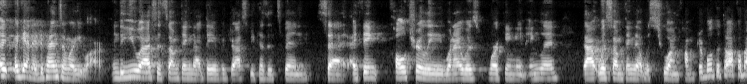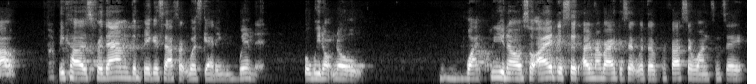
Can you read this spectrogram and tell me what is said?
again, it depends on where you are. In the US, it's something that they've addressed because it's been said. I think culturally, when I was working in England, that was something that was too uncomfortable to talk about because for them, the biggest effort was getting women, but we don't know what, you know. So I had to sit, I remember I had to sit with a professor once and say,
